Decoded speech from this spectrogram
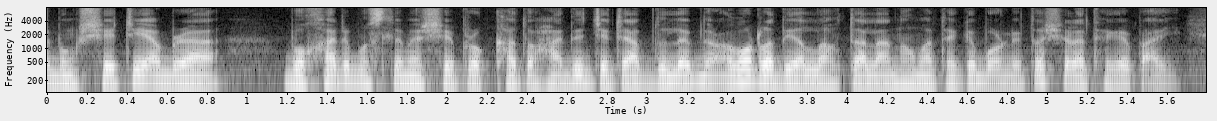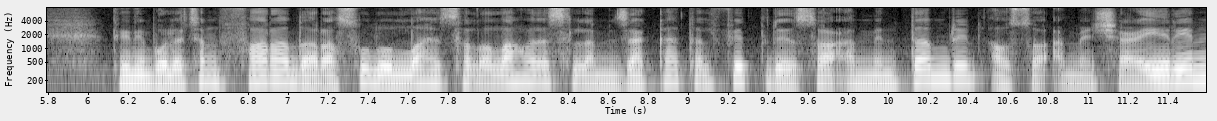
এবং সেটি আমরা বোখারি মুসলিমের সেই প্রখ্যাত হাদিস যেটি আবদুল্লাহ ইবনে ওমর রাদি আল্লাহ তাল্লাহমা থেকে বর্ণিত সেটা থেকে পাই তিনি বলেছেন ফারাদা রাসূলুল্লাহ সাল্লাল্লাহু আলাইহি সাল্লাম জাকাত আল ফিত্রি সাআ মিন তামরিন আও সাআ মিন শাইরিন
